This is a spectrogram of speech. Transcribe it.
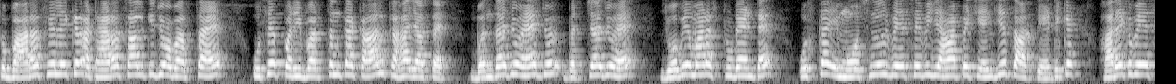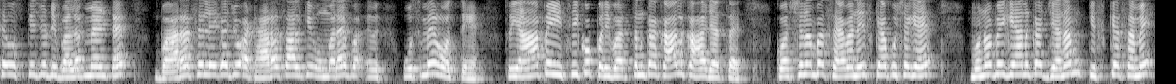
तो 12 से लेकर 18 साल की जो अवस्था है, उसे परिवर्तन का काल कहा जाता है। बंदा जो है, जो बच्चा जो है, जो भी हमारा स्टूडेंट है उसका इमोशनल वे से भी यहाँ पे चेंजेस आते हैं, ठीक है? हर एक वे से उसके जो डेवलपमेंट है 12 से लेकर जो 18 साल की उम्र है उसमें होते हैं। तो यहाँ पे इसी को परिवर्तन का काल कहा जाता है। क्वेश्चन नंबर सेवन इस क्या पूछा गया है? मनोविज्ञान का जन्म किसके समय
